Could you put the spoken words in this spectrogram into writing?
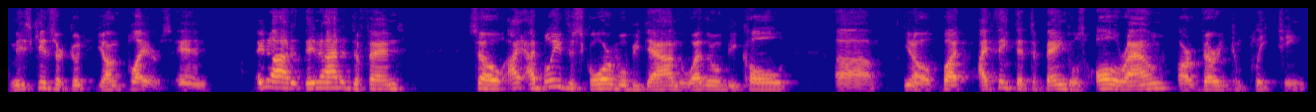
I mean, these kids are good young players, and they know how to they know how to defend. So I, I believe the score will be down. The weather will be cold. Uh, you know, but I think that the Bengals all around are a very complete team.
